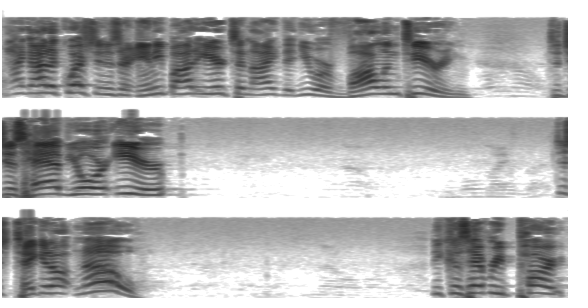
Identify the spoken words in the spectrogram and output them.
But I got a question. Is there anybody here tonight that you are volunteering to just have your ear? Just take it off? No. Because every part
